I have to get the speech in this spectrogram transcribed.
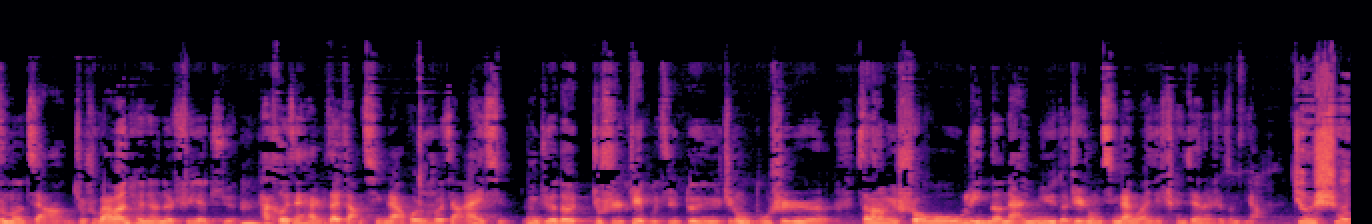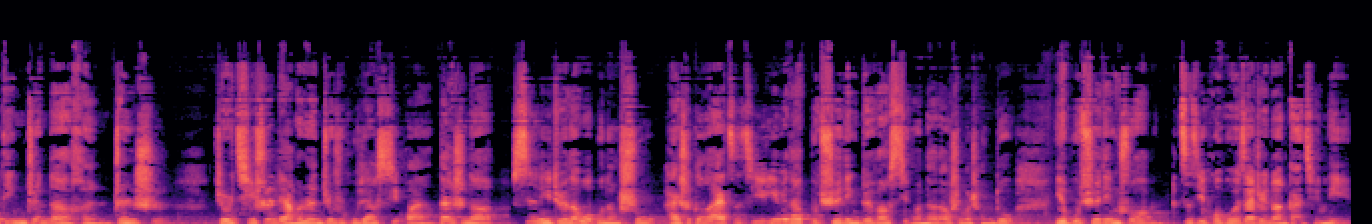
怎么讲？就是完完全全的职业剧，它核心还是在讲情感，或者说讲爱情。你觉得就是这部剧对于这种都市相当于熟龄的男女的这种情感关系呈现的是怎么样？就是设定真的很真实，就是其实两个人就是互相喜欢，但是呢，心里觉得我不能输，还是更爱自己，因为他不确定对方喜欢他到什么程度，也不确定说自己会不会在这段感情里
